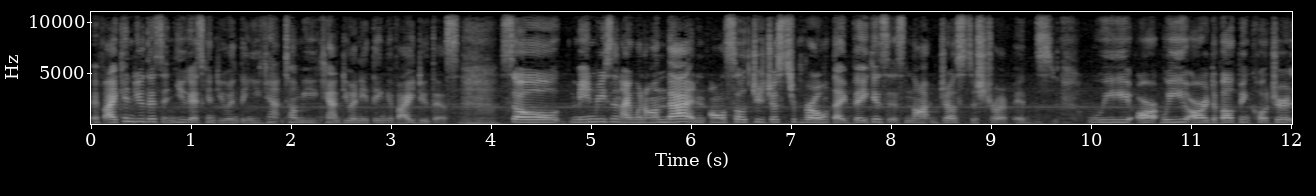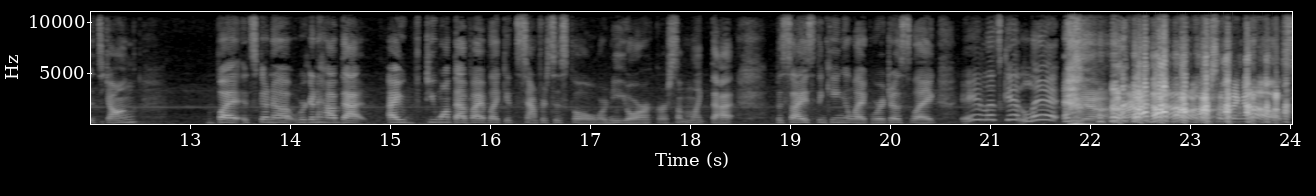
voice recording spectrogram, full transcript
if i can do this and you guys can do anything. You can't tell me you can't do anything if i do this. Mm-hmm. So main reason i went on that and also to just to promote that vegas is not just the strip. It's we are we are a developing culture. It's young but it's gonna we're gonna have that i do want that vibe like it's san francisco or new york or something like that besides thinking like we're just like hey let's get lit Yeah, right. No, there's something else.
